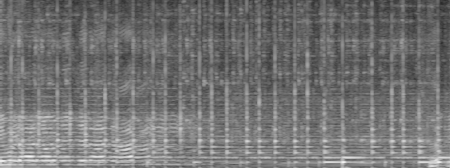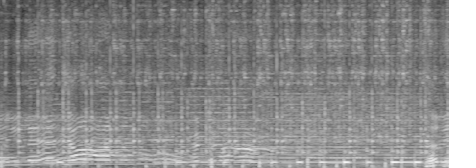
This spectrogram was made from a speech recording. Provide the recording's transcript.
જીવડા જોડે રાજા. ધરી લે ધ્યાન ધરી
